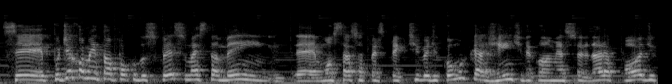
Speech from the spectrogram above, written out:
Você podia comentar um pouco dos preços, mas também é, mostrar sua perspectiva de como que a gente da economia solidária pode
